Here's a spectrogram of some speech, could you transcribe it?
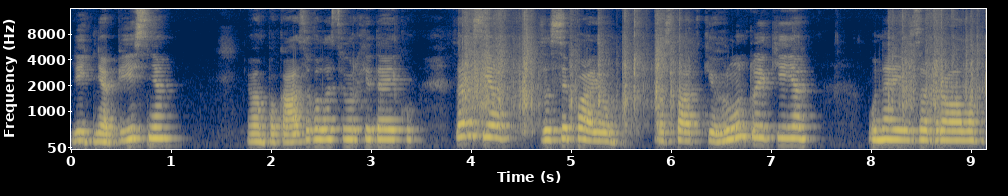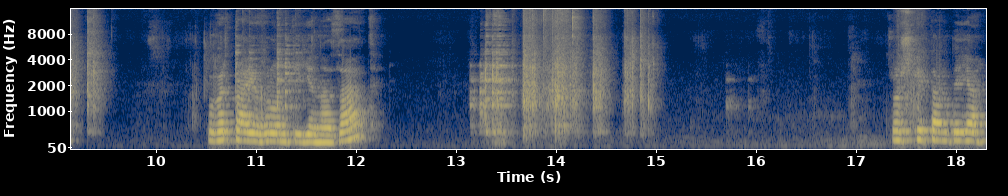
літня пісня. Я вам показувала цю орхідейку. Зараз я засипаю остатки ґрунту, які я у неї забрала. Повертаю ґрунт її назад. Трошки там, де я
